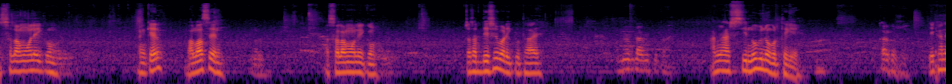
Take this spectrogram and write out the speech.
আসসালামু আলাইকুম। আঙ্কেল ভালো আছেন? আসসালামু আলাইকুম। চাচার দেশের বাড়ি কোথায়? আমি আসছি নবীনগর থেকে। এখানে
